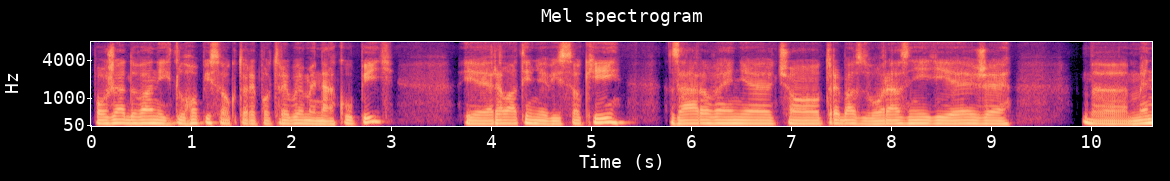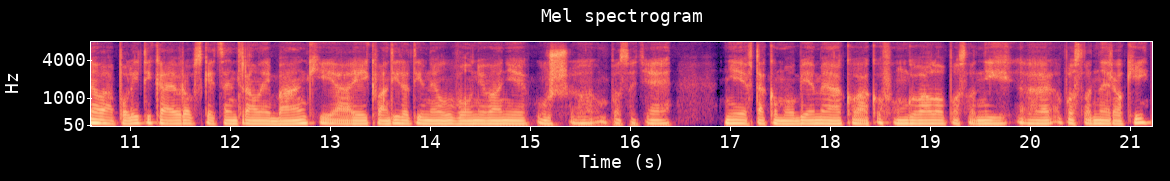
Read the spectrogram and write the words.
požadovaných dlhopisov, ktoré potrebujeme nakúpiť, je relatívne vysoký. Zároveň, čo treba zdôrazniť, je, že e, menová politika Európskej centrálnej banky a jej kvantitatívne uvoľňovanie už e, v podstate nie je v takom objeme, ako, ako fungovalo posledných, e, posledné roky,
